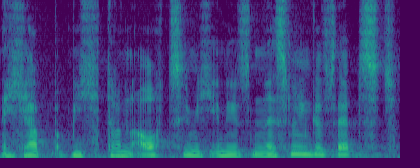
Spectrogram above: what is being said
ich habe mich dann auch ziemlich in die Nesseln gesetzt,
